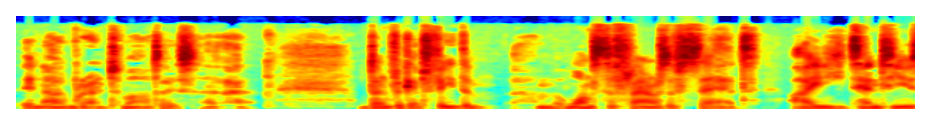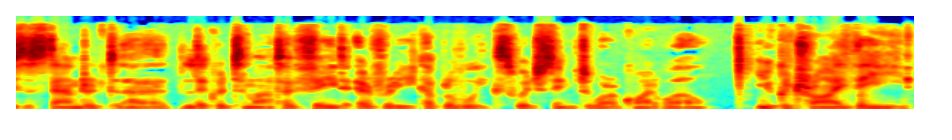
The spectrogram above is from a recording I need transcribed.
in homegrown tomatoes. Uh, don't forget to feed them. Um, once the flowers have set, I tend to use a standard uh, liquid tomato feed every couple of weeks, which seems to work quite well. You could try the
